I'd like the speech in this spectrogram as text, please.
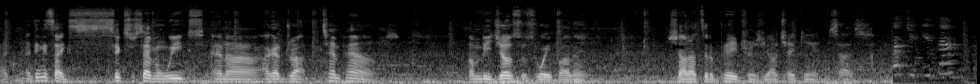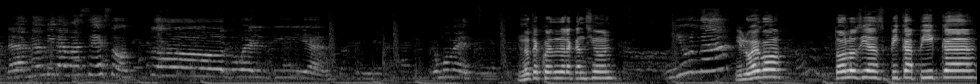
I, I think it's like six or seven weeks and uh, I gotta drop 10 pounds. I'm gonna be Joseph's weight by then. Shout out to the patrons, y'all check in. Sas. ¿No te acuerdas de la canción? Ni una. Y luego, todos los días pica pica.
